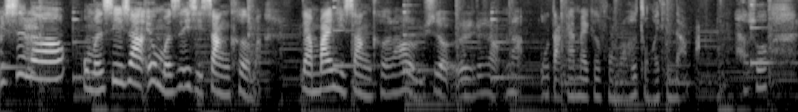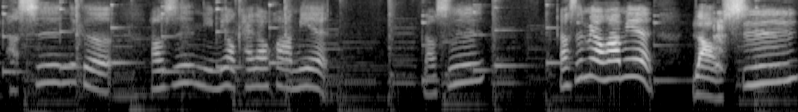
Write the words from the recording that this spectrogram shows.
于是呢，我们系上，因为我们是一起上课嘛，两班一起上课，然后于是有人就想，那我打开麦克风，老师总会听到吧？他说：“老师，那个老师你没有开到画面。老师，老师没有画面。老师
